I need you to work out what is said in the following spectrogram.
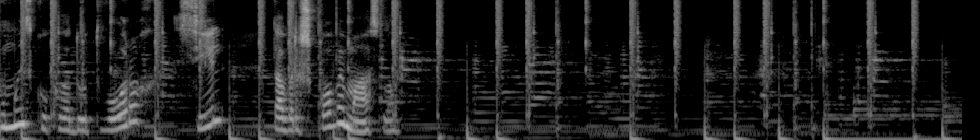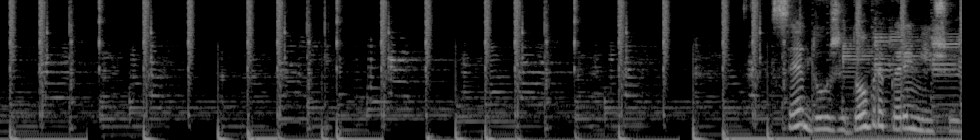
В миску кладу творог, сіль та вершкове масло. Все дуже добре перемішую.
